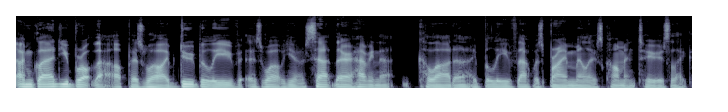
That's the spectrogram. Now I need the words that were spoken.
I'm glad you brought that up as well. I do believe as well, you know, sat there having that colada. I believe that was Brian Miller's comment too. Is like,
